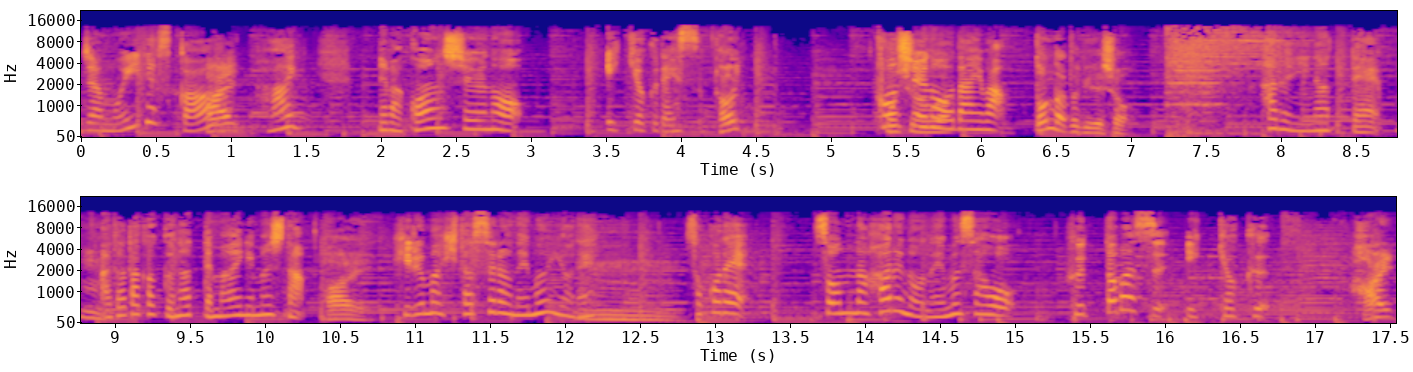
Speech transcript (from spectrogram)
じゃあもういいですか？はい、では今週の一曲です。はい。今週のお題は？どんな時でしょ春になってうん。暖かくなってまいりました、うはい。昼間ひたすら眠いようね、ん。そこでそんな春の眠さを吹っ飛ばす一曲。はい。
